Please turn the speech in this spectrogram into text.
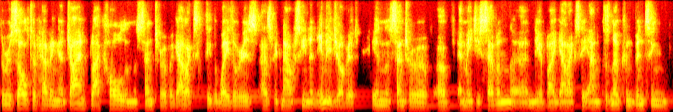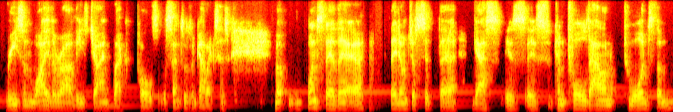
the result of having a giant black hole in the center of a galaxy, the way there is, as we've now seen an image of it in the center of, of M87, a uh, nearby galaxy. And there's no convincing reason why there are these giant black holes at the centers of galaxies. But once they're there, they don't just sit there. Gas is, is can fall down towards them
